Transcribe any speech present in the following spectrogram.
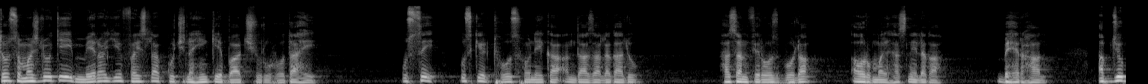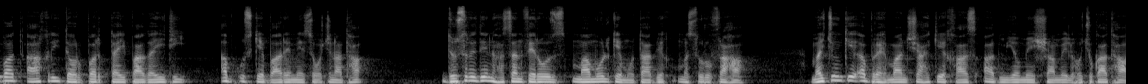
तो समझ लो कि मेरा ये फ़ैसला कुछ नहीं के बाद शुरू होता है। उससे उसके ठोस होने का अंदाज़ा लगा लो। हसन फिरोज़ बोला और मैं हंसने लगा। बहरहाल, अब जो बात आखिरी तौर पर तय पा गई थी, अब उसके बारे में सोचना था। दूसरे दिन हसन फिरोज़ मामूल के मुताबिक मसरूफ़ रहा। मैं चूँकि अब रहमान शाह के ख़ास आदमियों में शामिल हो चुका था।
